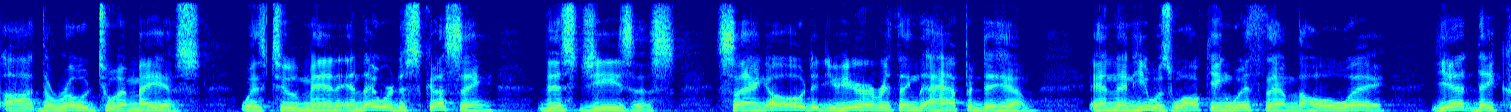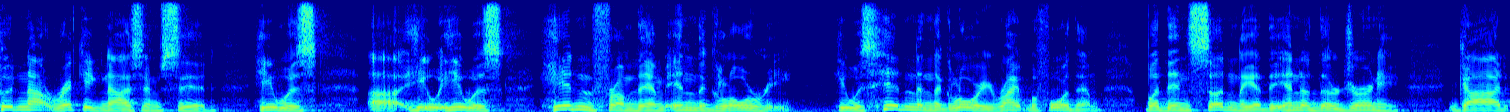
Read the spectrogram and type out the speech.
uh, the Road to Emmaus with two men, and they were discussing this Jesus, saying, Oh, did you hear everything that happened to him? And then he was walking with them the whole way. Yet they could not recognize him, Sid. He was, uh, he, he was hidden from them in the glory. He was hidden in the glory right before them. But then suddenly, at the end of their journey, God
